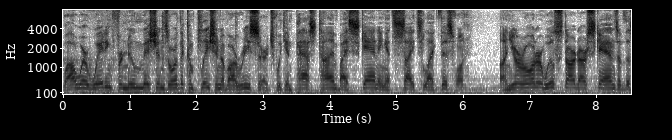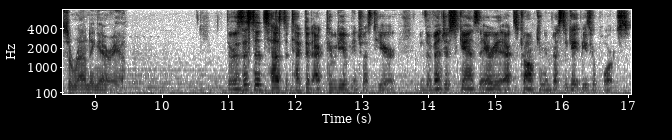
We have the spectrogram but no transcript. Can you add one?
while we're waiting for new missions or the completion of our research, we can pass time by scanning at sites like this one. On your order, we'll start our scans of the surrounding area. The Resistance has detected activity of interest here. If the Avenger scans the area, XCOM can investigate these reports.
